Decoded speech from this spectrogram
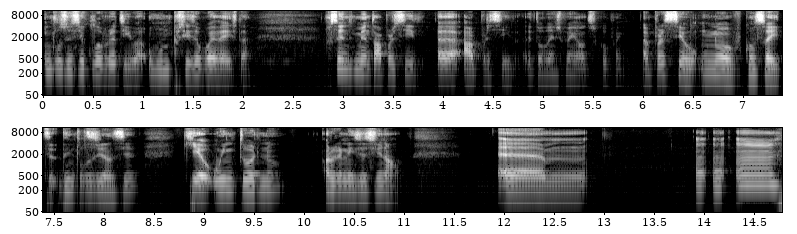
Inteligência colaborativa. O mundo precisa boa desta. Recentemente ha aparecido, uh, aparecido, estou espanhol, desculpem, apareceu um novo conceito de inteligência que é o entorno organizacional. Um, um, um,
